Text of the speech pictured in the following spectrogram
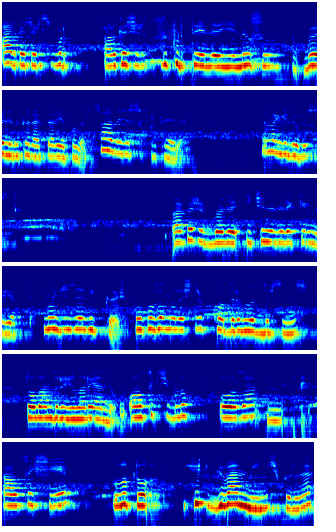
Arkadaşlar sıfır Arkadaşlar 0 TL'ye nasıl böyle bir karakter yapılır? Sadece 0 TL. Hemen geliyoruz. Arkadaşlar böyle içine direkt girmeyeceğim. Mucizevi Köşk. Google'dan araştırıp kodları bulabilirsiniz. Dolandırıcıları yendi. 6 kişi bulup oradan 6 kişiyi bulup do hiç güvenmeyin hiçbirine.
